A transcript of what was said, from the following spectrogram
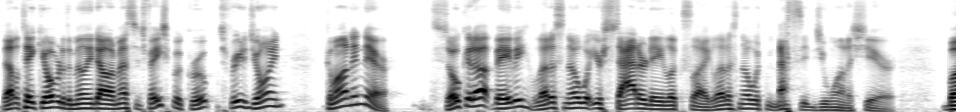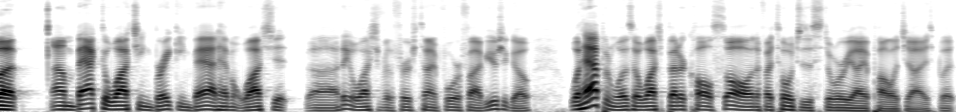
That'll take you over to the Million Dollar Message Facebook group. It's free to join. Come on in there. Soak it up, baby. Let us know what your Saturday looks like. Let us know what message you want to share. But I'm back to watching Breaking Bad. Haven't watched it. Uh, I think I watched it for the first time four or five years ago. What happened was I watched Better Call Saul, and if I told you the story, I apologize. But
